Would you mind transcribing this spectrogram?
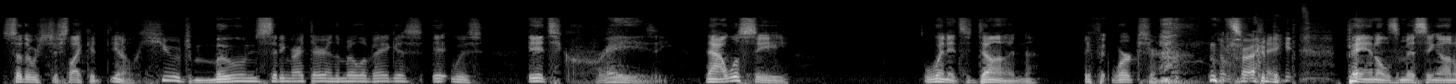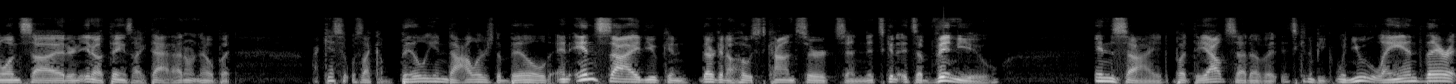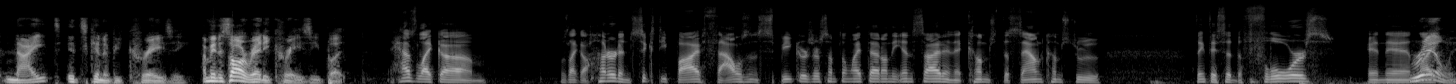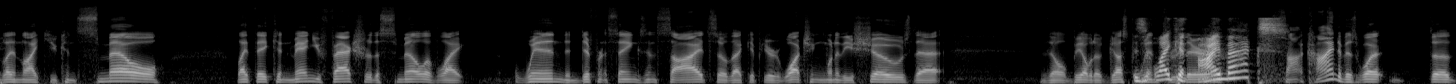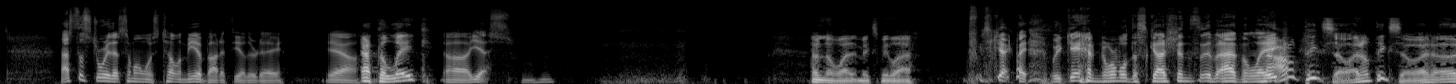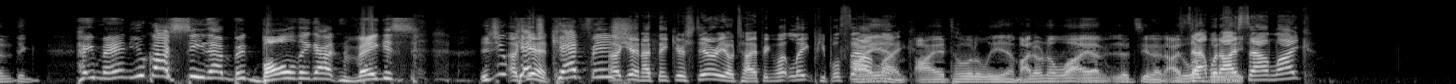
So there was just like a you know huge moon sitting right there in the middle of Vegas. It was, it's crazy. Now we'll see when it's done if it works or not. There could be Right. panels missing on one side or you know things like that. I don't know, but I guess it was like a billion dollars to build. And inside you can they're going to host concerts and it's going to it's a venue inside, but the outside of it it's going to be when you land there at night, it's going to be crazy. I mean, it's already crazy, but it has like um was like 165,000 speakers or something like that on the inside, and it comes the sound comes through. I think they said the floors, and then like- Really? then like you can smell, like they can manufacture the smell of like wind and different things inside. So like if you're watching one of these shows that they'll be able to gust. is it like an there. IMAX? Kind of is what the that's the story that someone was telling me about it the other day. Yeah. At the lake? Uh, yes. hmm I don't know why that makes me laugh. Like, we can't have normal discussions at the No, lake. I don't think so. I don't think so. I, I don't think. Hey man, you guys see that big ball they got in Vegas? Did you catch a Again- catfish? Again, I think you're stereotyping what lake people I sound am. like. I totally am. I don't know why. I'm, it's, you know, I Is that what I sound like?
